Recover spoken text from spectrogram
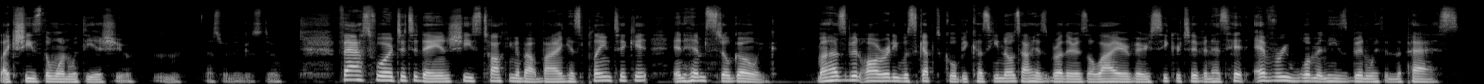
like she's the one with the issue. Mm, that's what niggas do. Fast forward to today and she's talking about buying his plane ticket and him still going. My husband already was skeptical because he knows how his brother is a liar, very secretive, and has hit every woman he's been with in the past.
